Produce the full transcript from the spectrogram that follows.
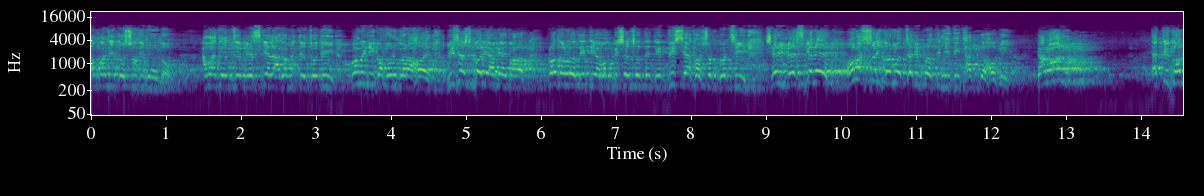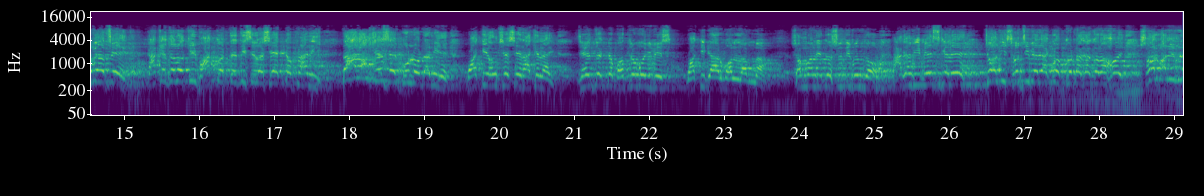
সম্মানিত সুদীবৃন্দ আমাদের যে মেসকেল আগামীতে যদি কমিটি গঠন করা হয়, বিশেষ করে আমি আমার প্রধান অতিথি এবং বিশেষ অতিথির দৃষ্টি আকর্ষণ করছি, সেই মেসকেলে অবশ্যই কর্মচারী প্রতিনিধি থাকতে হবে। কারণ একটি গল্পে আছে, কাকে যেন কি ভাগ করতে দিছিল সে একটা প্রাণী, তার অংশে সে পূর্ণটা নিয়ে, বাকি অংশে সে রাখে নাই। যেহেতু একটা ভদ্র পরিবেশ, বাকিটা আর বললাম না। সম্মানিত সুদীবৃন্দ আগামী বেশ গেলে যদি সচিবের এক লক্ষ টাকা করা হয়, সর্বনিম্ন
